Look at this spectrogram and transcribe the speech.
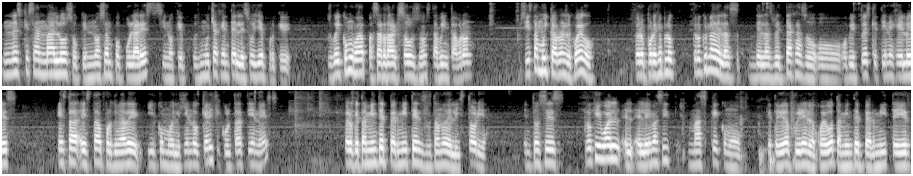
no es que sean malos o que no sean populares, sino que pues mucha gente les huye porque pues güey, ¿cómo va a pasar Dark Souls, no? Está bien cabrón. Pues, sí está muy cabrón el juego. Pero por ejemplo, creo que una de las de las ventajas o, virtudes que tiene Halo es esta, esta oportunidad de ir como eligiendo qué dificultad tienes, pero que también te permite ir disfrutando de la historia. Entonces, creo que igual el, el más que como que te ayuda a fluir en el juego, también te permite ir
